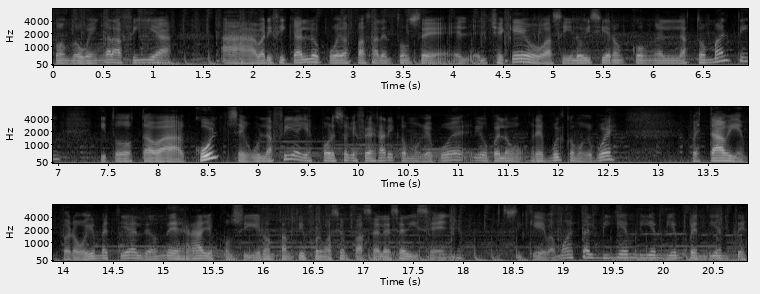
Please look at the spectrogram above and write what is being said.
cuando venga la FIA a verificarlo puedas pasar entonces el, chequeo, así lo hicieron con el Aston Martin y todo estaba cool según la FIA y es por eso que Ferrari como que puede, digo perdón, Red Bull como que puede pues está bien, pero voy a investigar de dónde rayos consiguieron tanta información para hacer ese diseño. Así que vamos a estar bien, bien, bien pendientes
